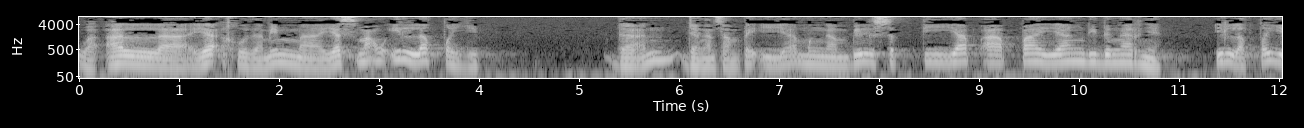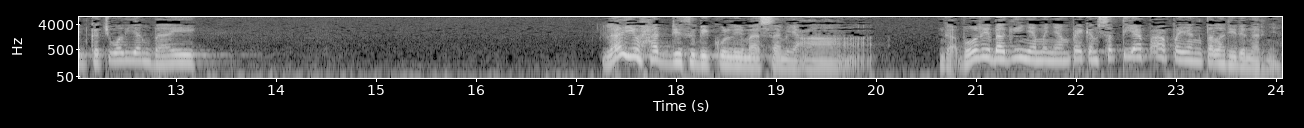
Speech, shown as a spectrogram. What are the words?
Wa alla ya'khudha mimma yasma'u illa tayyib. Dan jangan sampai ia mengambil setiap apa yang didengarnya illa tayyib kecuali yang baik. La yuhaddithu bikulli ma sami'a. Enggak boleh baginya menyampaikan setiap apa yang telah didengarnya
